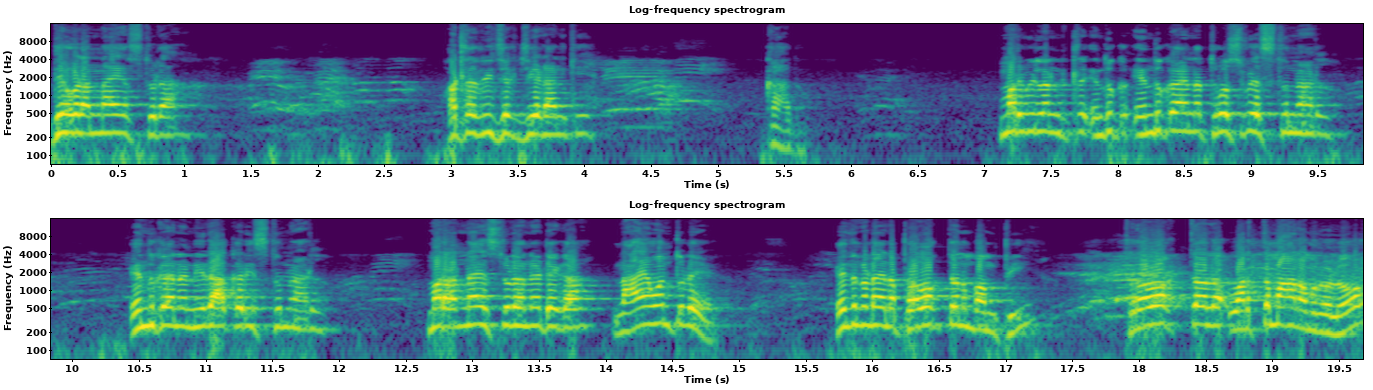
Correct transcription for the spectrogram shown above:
దేవుడు అన్నాయస్తుడా అట్లా రిజెక్ట్ చేయడానికి? కాదు. మరి వీళ్ళని ఇట్లా ఎందుకు ఎందుకు ఆయన త్రోసివేస్తున్నాడు? ఎందుకు ఆయన నిరాకరిస్తున్నాడు? మరి అన్యాయస్తుడు అన్నట్టేగా న్యాయవంతుడే. ఎందుకంటే ఆయన ప్రవక్తను పంపి ప్రవక్తల వర్తమానములలో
